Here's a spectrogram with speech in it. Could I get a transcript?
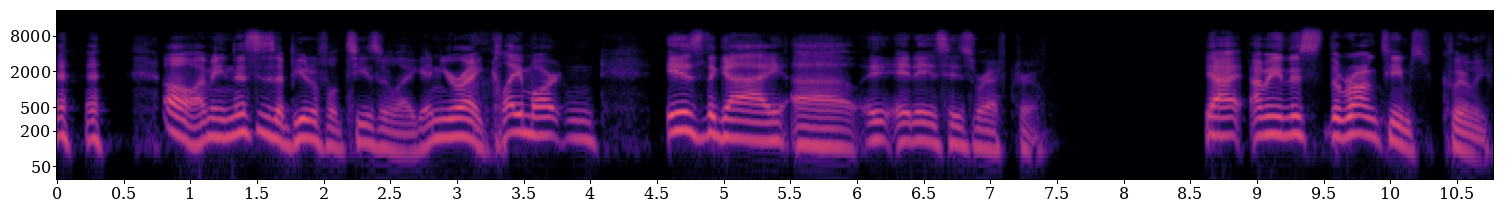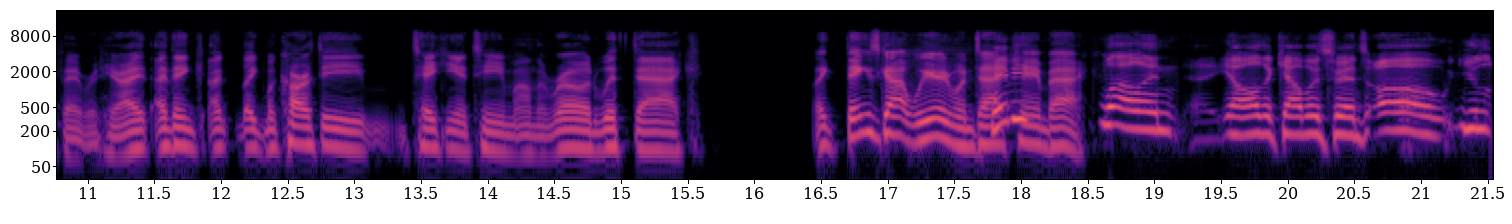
oh, I mean, this is a beautiful teaser leg, and you're right. Clay Martin is the guy. Uh, it, it is his ref crew. Yeah, I, I mean, this the wrong team's clearly favored here. I I think uh, like McCarthy taking a team on the road with Dak, like things got weird when Dak Maybe- came back. Well, and uh, you know, all the Cowboys fans. Oh, you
